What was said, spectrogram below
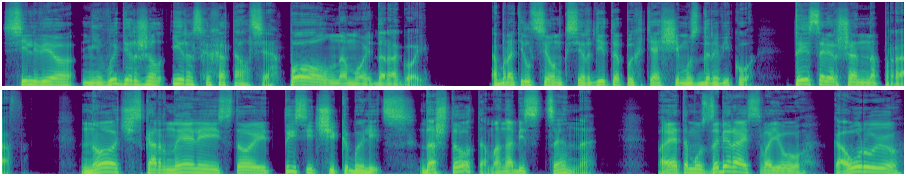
Сильвио не выдержал и расхохотался. «Полно, мой дорогой. Обратился он к сердито пыхтящему здоровяку. «Ты совершенно прав. Ночь с Корнелией стоит тысячи кобылиц. Да что там, она бесценна. Поэтому забирай свою каурую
